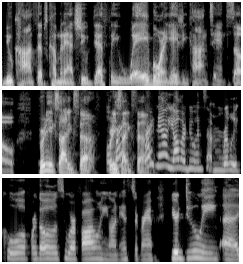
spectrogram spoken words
new concepts coming at you definitely way more engaging content. So pretty exciting stuff pretty right, exciting stuff. right now y'all are doing something really cool for those who are following on instagram. You're doing a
